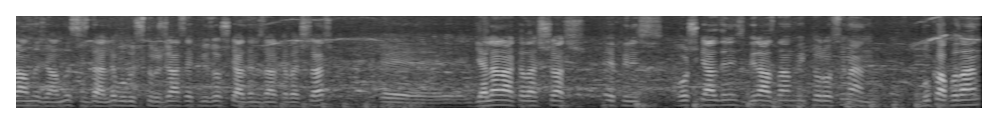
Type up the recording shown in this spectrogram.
canlı canlı sizlerle buluşturacağız. Hepiniz hoş geldiniz arkadaşlar. Ee, gelen arkadaşlar hepiniz hoş geldiniz. Birazdan Victor Osimhen bu kapıdan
